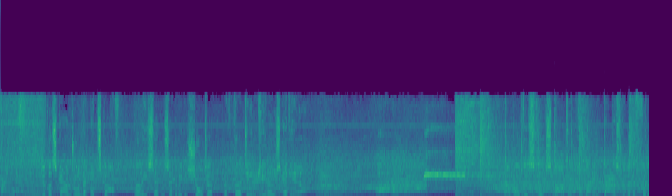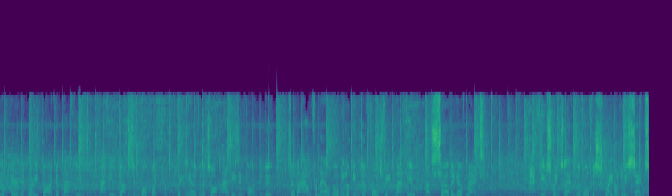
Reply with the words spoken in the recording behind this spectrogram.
fanged fiend, of the scoundrel in the headscarf? Well, he's 7 centimetres shorter, but 13 kilos heavier. Now, Wolf is still smarting from that embarrassment at the foot of the pyramid where he dived at Matthew. Matthew ducked and Wolf went completely over the top, as he's inclined to do. So the Hound from Hell will be looking to force-feed Matthew a serving of Matt. Matthew swings left and the Wolf is straight onto his scent.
